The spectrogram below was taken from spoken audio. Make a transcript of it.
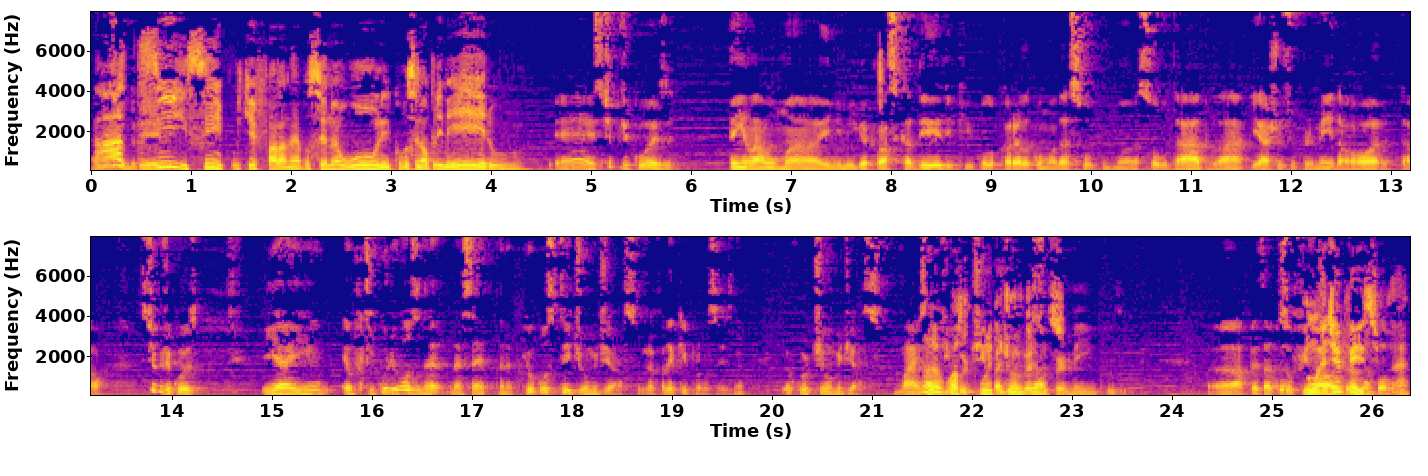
Ah, sobre ele. sim, sim, porque fala, né? Você não é o único, você não é o primeiro. É, esse tipo de coisa. Tem lá uma inimiga clássica dele, que colocaram ela como uma, da sol- uma soldado lá, que acha o Superman da hora e tal. Esse tipo de coisa. E aí eu fiquei curioso né, nessa época, né? Porque eu gostei de Homem de Aço. Já falei aqui pra vocês, né? Eu curti Homem de Aço. Mais Não, do que curti Batman vs. Superman, inclusive. Ah, apesar do seu final Não é difícil, né?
